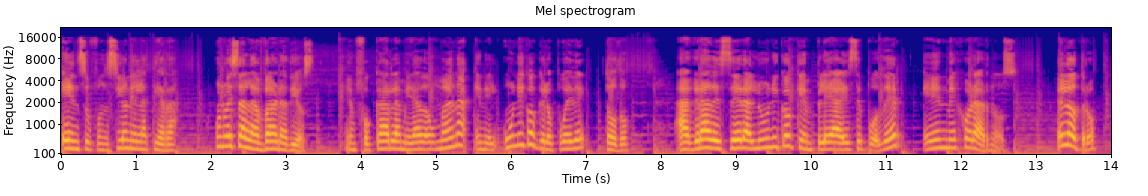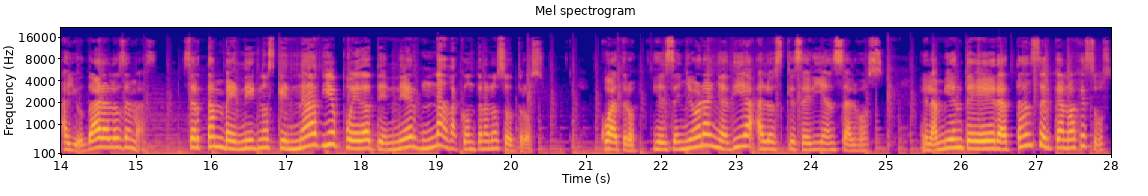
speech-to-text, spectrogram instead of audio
en su función en la tierra. Uno es alabar a Dios, enfocar la mirada humana en el único que lo puede todo. Agradecer al único que emplea ese poder en mejorarnos. El otro, ayudar a los demás. Ser tan benignos que nadie pueda tener nada contra nosotros. 4. Y el Señor añadía a los que serían salvos. El ambiente era tan cercano a Jesús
